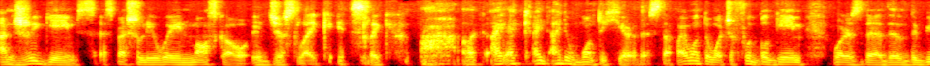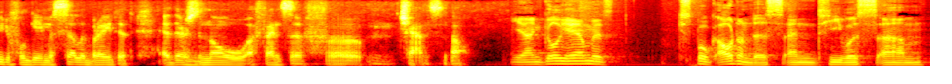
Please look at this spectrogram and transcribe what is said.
Anzhi games, especially away in Moscow, it just like it's like like I, I I don't want to hear this stuff. I want to watch a football game, whereas the the, the beautiful game is celebrated and there's no offensive uh, chance. No. Yeah, and Guilherme spoke out on this, and he was. Um,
